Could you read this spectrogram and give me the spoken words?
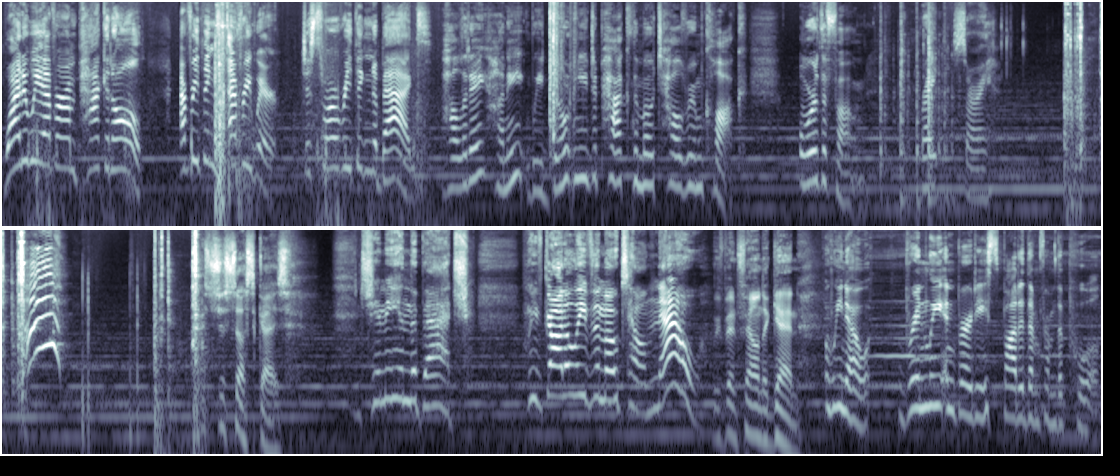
Why do we ever unpack at all? Everything's everywhere. Just throw everything into bags. Holiday, honey, we don't need to pack the motel room clock. Or the phone. Right, sorry. It's just us, guys. Jimmy and the badge. We've got to leave the motel now. We've been found again. We know. Brinley and Birdie spotted them from the pool.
